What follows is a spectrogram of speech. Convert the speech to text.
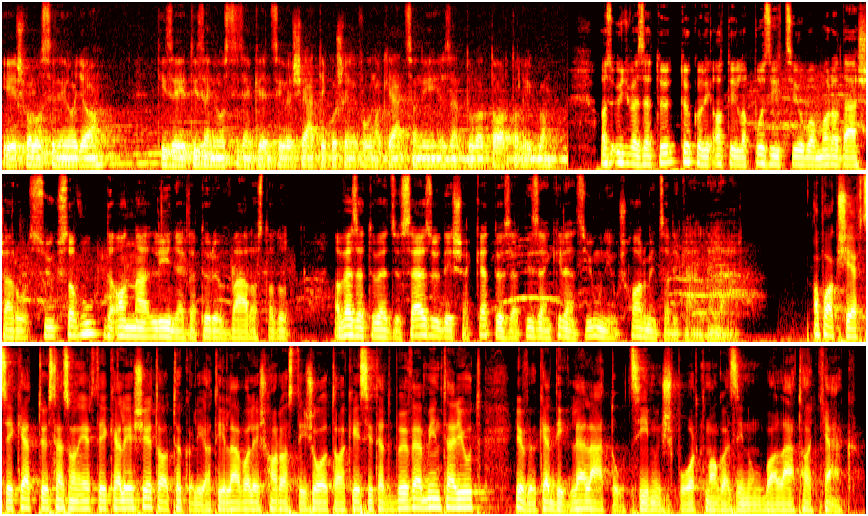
és valószínű, hogy a 17-18-19 éves játékosaink fognak játszani ezentúl a tartalékban. Az ügyvezető Tököli Attila pozícióban maradásáról szűkszavú, de annál lényegre törőbb választ adott. A vezetőedző szerződése 2019. június 30-án lejár. A Paksi FC 2 szezon értékelését a Tököli Attilával és Haraszti Zsoltal készített bővebb interjút jövő keddi Lelátó című sportmagazinunkban láthatják.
